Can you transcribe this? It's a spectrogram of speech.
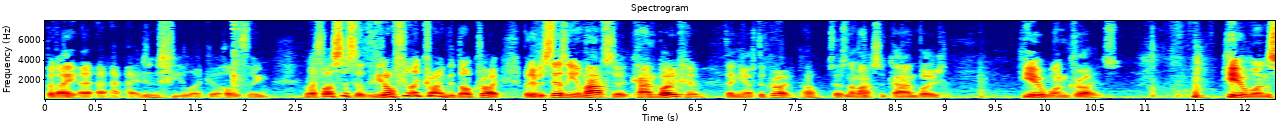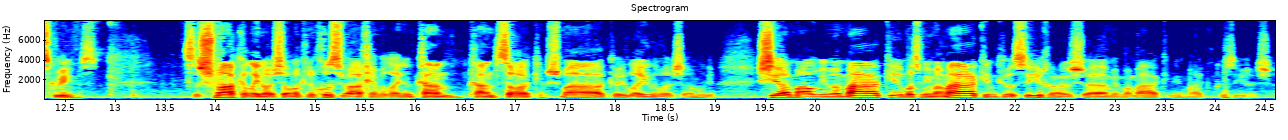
but I, I, I, didn't feel like a whole thing. And my father says, if you don't feel like crying, then don't cry. But if it says in your machzor, kan boichem, then you have to cry. No? It says in the kan boichem. Here one cries. Here one screams. So Shema Kaleinu Hashem Knechus Rachem Aleinu Kan Kan Tzakim Shema Kaleinu Hashem Shia Mal Mimamakim What's Mimamakim Kosicha Hashem Mimamakim Mimamakim Kosicha Hashem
